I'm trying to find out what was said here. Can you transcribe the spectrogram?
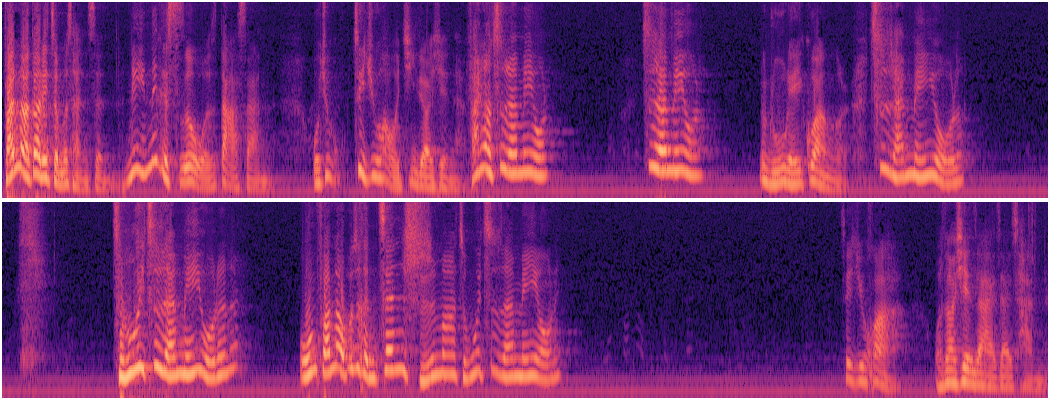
烦恼到底怎么产生的？那那个时候我是大三，我就这句话我记到现在，烦恼自然没有了，自然没有了，如雷贯耳，自然没有了。怎么会自然没有了呢？我们烦恼不是很真实吗？怎么会自然没有呢？这句话我到现在还在参呢，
